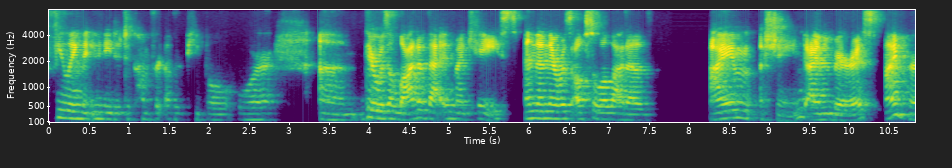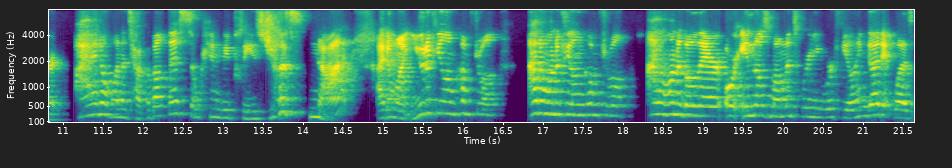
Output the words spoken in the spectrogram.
feeling that you needed to comfort other people, or um, there was a lot of that in my case, and then there was also a lot of I am ashamed. I'm embarrassed. I'm hurt. I don't want to talk about this. So, can we please just not? I don't want you to feel uncomfortable. I don't want to feel uncomfortable. I don't want to go there. Or in those moments where you were feeling good, it was,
